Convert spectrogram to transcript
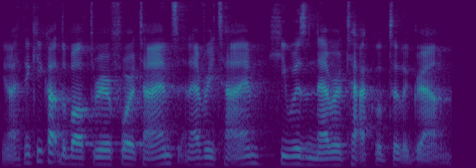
you know I think he caught the ball three or four times, and every time he was never tackled to the ground.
